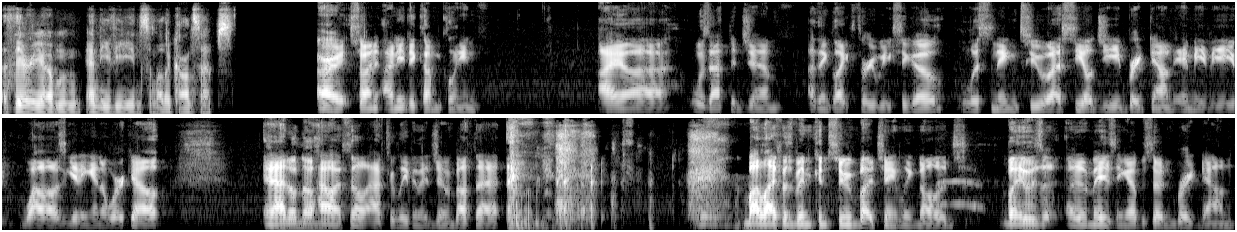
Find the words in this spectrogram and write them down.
Ethereum, MEV, and some other concepts. All right, so I, I need to come clean. I uh, was at the gym, I think like three weeks ago, listening to uh, CLG break down MEV while I was getting in a workout. And I don't know how I felt after leaving the gym about that. My life has been consumed by Chainlink knowledge. But it was a, an amazing episode and breakdown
